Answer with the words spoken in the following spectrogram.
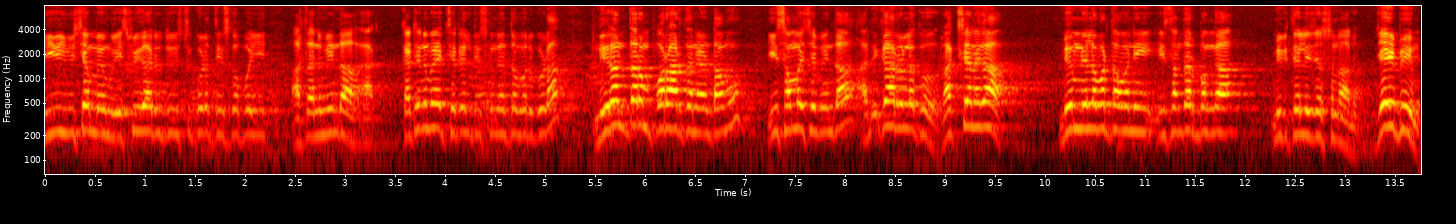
ఈ విషయం మేము ఎస్పీ గారి దృష్టికి కూడా తీసుకుపోయి అతని మీద కఠినమైన చర్యలు తీసుకునేంత వరకు కూడా నిరంతరం పోరాడుతూనే ఉంటాము. ఈ సమస్య మీద అధికారులకు రక్షణగా మేము నిలబడతామని ఈ సందర్భంగా మీకు తెలియజేస్తున్నాను. జై భీమ్.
